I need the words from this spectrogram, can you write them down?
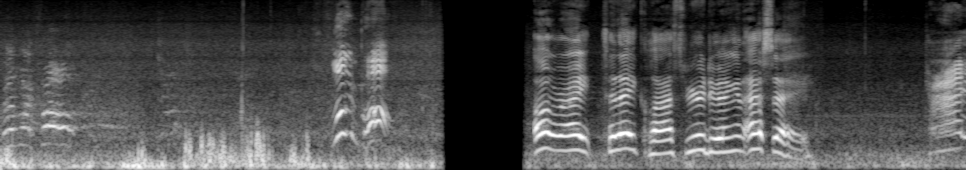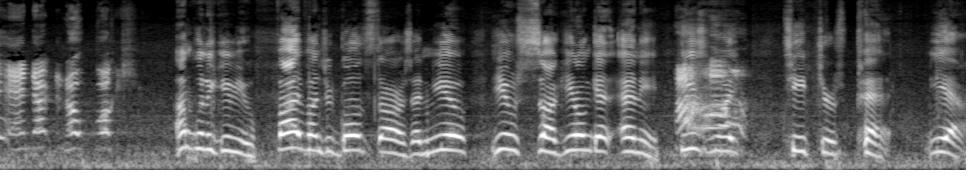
Not my fault. Logan Paul. All right, today, class, we are doing an essay. Can I hand out the notebooks? I'm going to give you 500 gold stars, and you, you suck. You don't get any. He's my teacher's pet. Yeah.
